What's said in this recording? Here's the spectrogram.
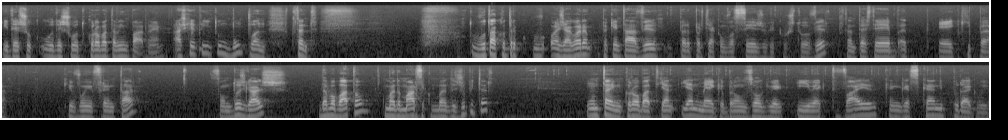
E deixou, deixou outro Crobat a limpar, né? Acho que ele tinha um bom plano. Portanto, vou estar contra. Hoje agora, para quem está a ver, para partilhar com vocês o que é que eu estou a ver. Portanto, esta é a, é a equipa que eu vou enfrentar. São dois gajos. Double Battle, comanda Mars e comanda Júpiter. Um tem Crobat, Yan, Yan Mega, Bronzog e Electivire, Kangaskhan e Puragui.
